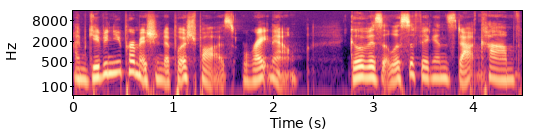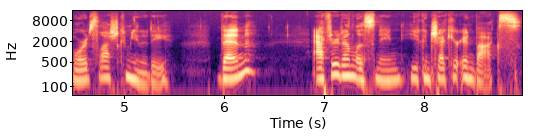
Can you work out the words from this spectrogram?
I'm giving you permission to push pause right now. Go visit lissafiggins.com forward slash community. Then, after you're done listening, you can check your inbox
